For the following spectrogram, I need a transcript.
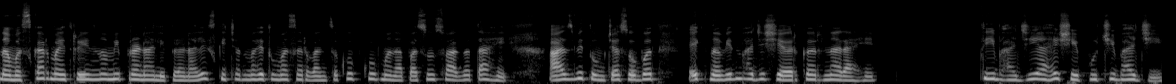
नमस्कार मैत्रिणींनो मी प्रणाली. प्रणालीस किचनमध्ये तुम्हा सर्वांचं खूप खूप मनापासून स्वागत आहे. आज मी तुमच्यासोबत एक नवीन भाजी शेअर करणार आहे. ती भाजी आहे शेपूची भाजी.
